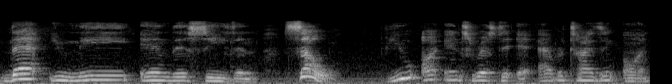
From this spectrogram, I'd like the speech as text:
that you need in this season. So, if you are interested in advertising on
